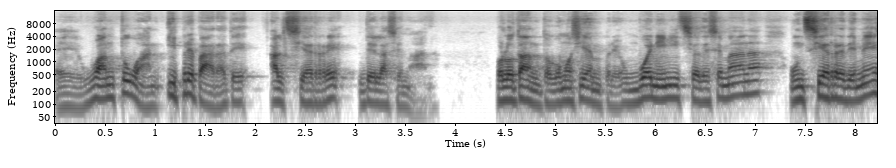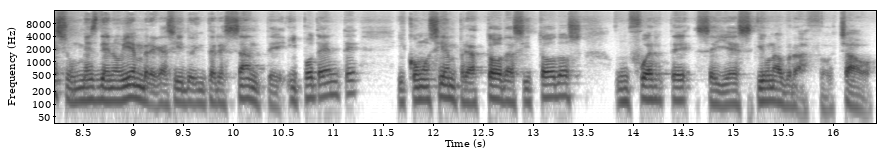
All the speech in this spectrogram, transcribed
eh, one to one y prepárate al cierre de la semana. Por lo tanto, como siempre, un buen inicio de semana, un cierre de mes, un mes de noviembre que ha sido interesante y potente. Y como siempre, a todas y todos, un fuerte yes y un abrazo. Chao.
